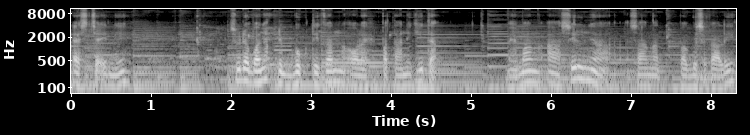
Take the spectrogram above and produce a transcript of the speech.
SC ini sudah banyak dibuktikan oleh petani kita. Memang hasilnya sangat bagus sekali.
